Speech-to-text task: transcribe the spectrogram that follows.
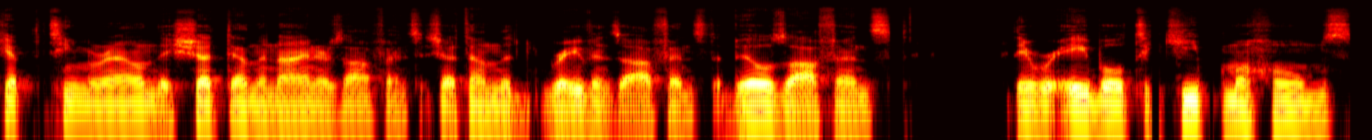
kept the team around, they shut down the Niners offense, they shut down the Ravens offense, the Bills offense. They were able to keep Mahomes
